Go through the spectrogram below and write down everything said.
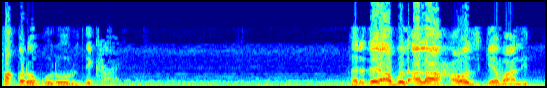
فقر و غرور دکھائے۔ حضرت ابو حوض کے والد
